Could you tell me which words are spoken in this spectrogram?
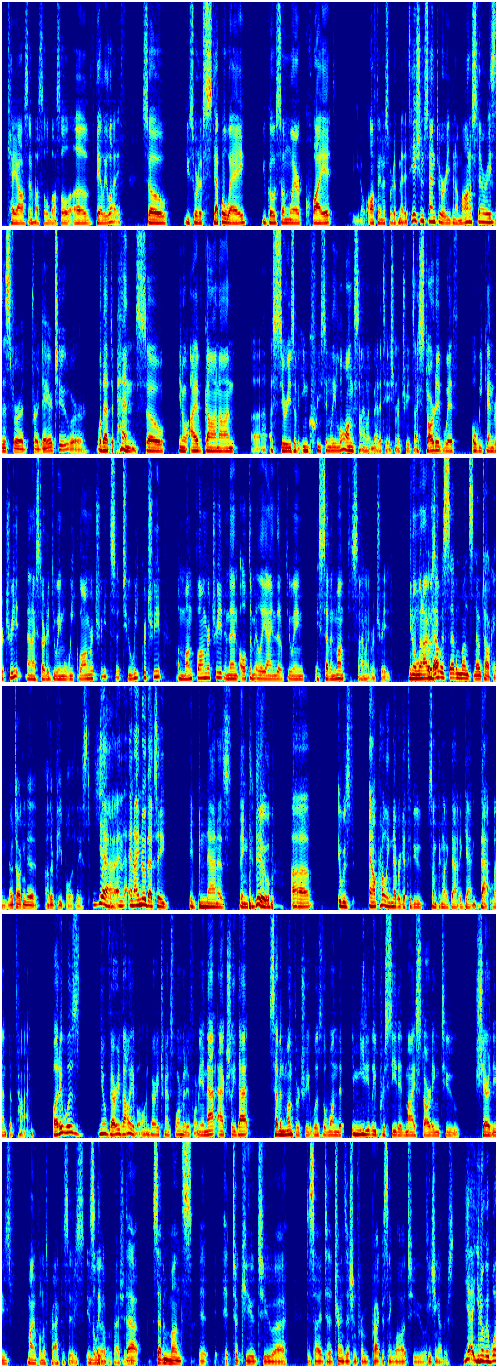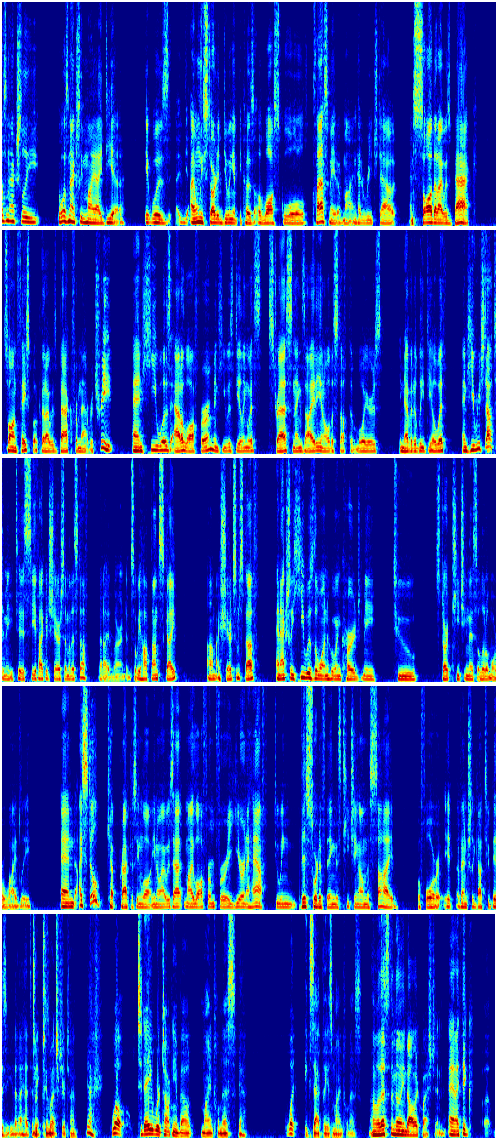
chaos and hustle bustle of daily life. So you sort of step away, you go somewhere quiet you know, often a sort of meditation center or even a monastery. Is this for a, for a day or two or? Well, that depends. So, you know, I've gone on uh, a series of increasingly long silent meditation retreats. I started with a weekend retreat, then I started doing week long retreats, a two week retreat, a month long retreat, and then ultimately I ended up doing a seven month silent retreat. You know, when I but was that was seven months, no talking, no talking to other people at least. Yeah, and and I know that's a a bananas thing to do. uh, it was and I'll probably never get to do something like that again, that length of time. But it was, you know, very valuable and very transformative for me. And that actually, that seven month retreat was the one that immediately preceded my starting to share these mindfulness practices in the so legal profession. That seven months, it, it took you to uh, decide to transition from practicing law to teaching others. Yeah, you know, it wasn't actually it wasn't actually my idea it was I only started doing it because a law school classmate of mine had reached out and saw that I was back, saw on Facebook that I was back from that retreat. And he was at a law firm and he was dealing with stress and anxiety and all the stuff that lawyers inevitably deal with. And he reached out to me to see if I could share some of the stuff that I'd learned. And so we hopped on Skype. Um, I shared some stuff. And actually, he was the one who encouraged me to start teaching this a little more widely. And I still kept practicing law. You know, I was at my law firm for a year and a half doing this sort of thing, this teaching on the side before it eventually got too busy that I had to Took make too switch. much of your time. Yeah. Well, today we're talking about mindfulness. Yeah. What exactly is mindfulness? Oh, well, that's the million dollar question. And I think, uh,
